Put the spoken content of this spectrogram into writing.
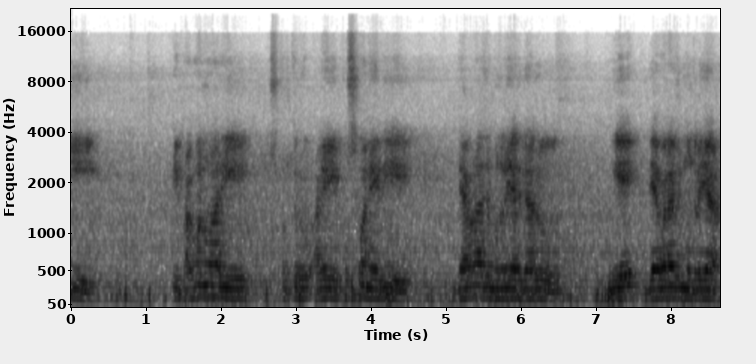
ఈ ఈ భగవాన్ వారి స్మృతులు అనే ఈ పుస్తకం అనేది దేవరాజ ముదలయ్యార్ గారు ఏ దేవరాజ ముదలయ్యార్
